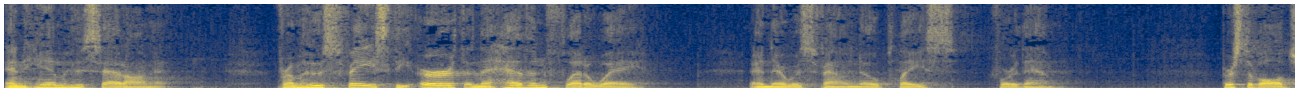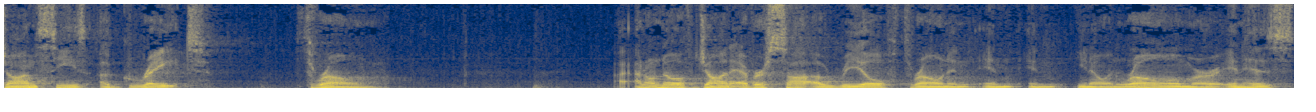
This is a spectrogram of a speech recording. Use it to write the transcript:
and him who sat on it from whose face the earth and the heaven fled away, and there was found no place for them. First of all, John sees a great throne. I don't know if John ever saw a real throne in, in, in you know, in Rome or in his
